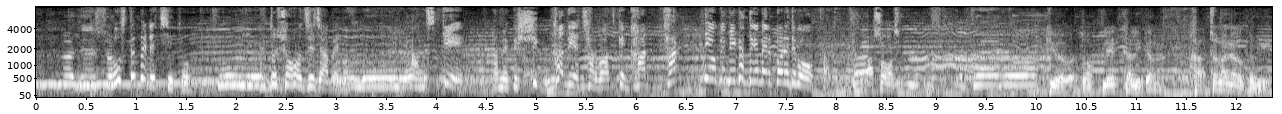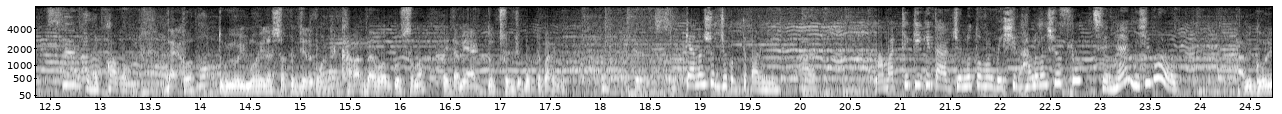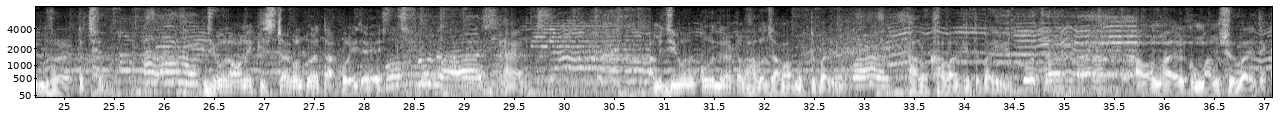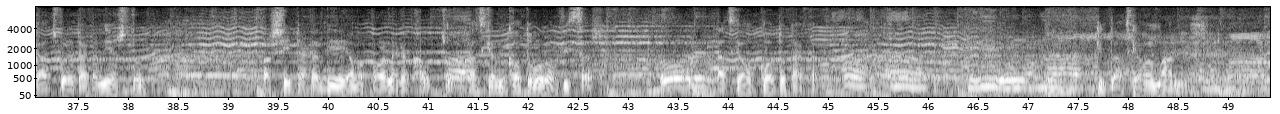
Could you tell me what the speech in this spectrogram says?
বুঝতে পেরেছি তো। এত সহজে যাবে না। আজকে আমি ওকে শিক্ষা দিয়ে ছাড়বো আজকে ঘাট থাকতে ওকে আমি এখান থেকে বের করে দেবো। আসো আসো। কি ব্যাপার তোমার প্লেট খালি কেন? খাচ্ছ না কেন তুমি। দেখো তুমি ওই মহিলার সাথে যেরকম একটা খারাপ ব্যবহার করছ না এটা আমি একদম সহ্য করতে পারিনি। কেন সহ্য করতে পারোনি? আমার থেকে কি তার জন্য তোমার বেশি ভালোবাসা হচ্ছে হ্যাঁ বেশি বড় আমি গরিব ঘরের একটা ছেলে। জীবনে অনেক স্ট্রাগল করে তারপরে এই জায়গায় এসেছি। হ্যাঁ। আমি জীবনে কোনোদিন একটা ভালো জামা পরতে পারিনি। ভালো খাবার খেতে পারিনি। আমার মা এরকম মানুষের বাড়িতে কাজ করে টাকা নিয়ে আসতো। আর সেই টাকা দিয়ে আমার পড়ালেখা খরচ। আজকে আমি কত বড় অফিসার আজকে আমার কত টাকা। কিন্তু আজকে আমার মা নেই।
